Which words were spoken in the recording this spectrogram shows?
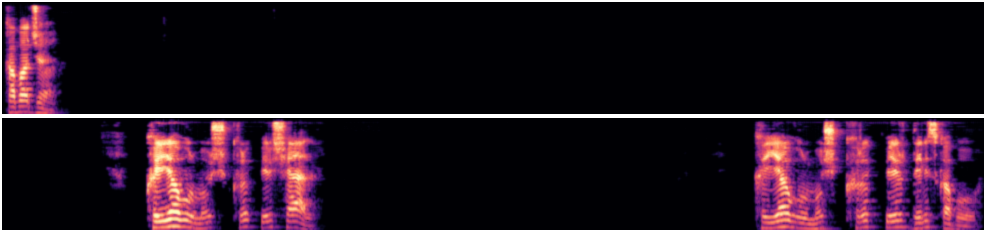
Kabaca. Kıyıya vurmuş kırık bir şel. Kıyıya vurmuş kırık bir deniz kabuğu.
